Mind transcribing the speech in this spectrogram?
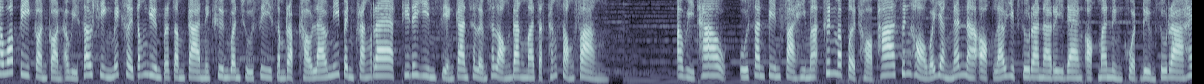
ถ้าว่าปีก่อนๆอวีเซาชิงไม่เคยต้องยืนประจำการในคืนวันฉูซีสำหรับเขาแล้วนี่เป็นครั้งแรกที่ได้ยินเสียงการเฉลิมฉลองดังมาจากทั้งสองฝั่งอวีเท่า อูซันปีนฝ่าหิมะขึ้นมาเปิดห่อผ้าซึ่งห่อไว้อย่างแน่นหนาออกแล้วหยิบสุรานารีแดงออกมาหนึ่งขวดดื่มสุราให้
